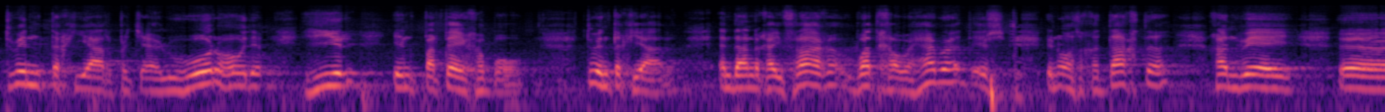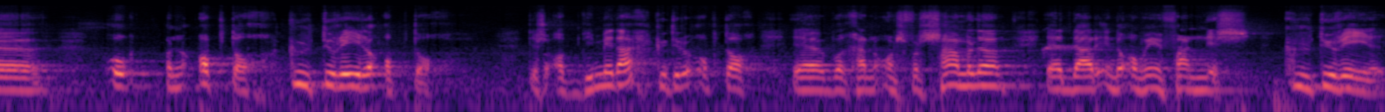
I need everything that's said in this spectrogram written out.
20 jaar Partij Luhoor houden hier in het partijgebouw. 20 jaar. En dan ga je vragen, wat gaan we hebben? Het is in onze gedachten gaan wij uh, ook een optocht, culturele optocht. Dus op die middag, culturele optocht, uh, we gaan ons verzamelen uh, daar in de omgeving van Nis, cultureel.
